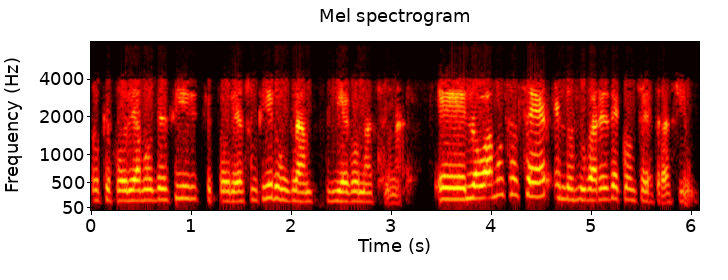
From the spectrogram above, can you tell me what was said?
lo que podríamos decir que podría surgir un gran pliego nacional. Eh, lo vamos a hacer en los lugares de concentración.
